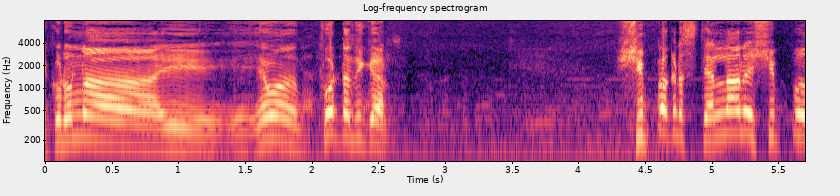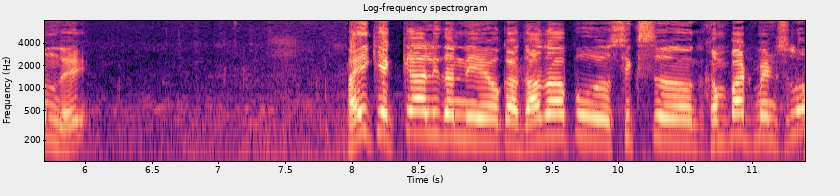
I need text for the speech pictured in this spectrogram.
ఇక్కడున్న ఈ ఏమో పోర్ట్ అధికారులు. షిప్ అక్కడ స్టెల్లా అనే షిప్ ఉంది. పైకి ఎక్కాలి దాన్ని ఒక దాదాపు సిక్స్ కంపార్ట్మెంట్స్లో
